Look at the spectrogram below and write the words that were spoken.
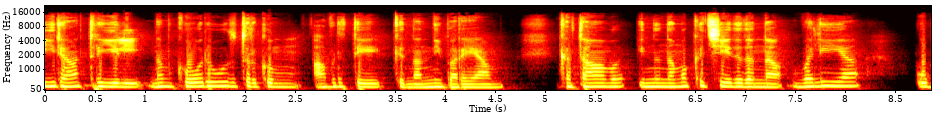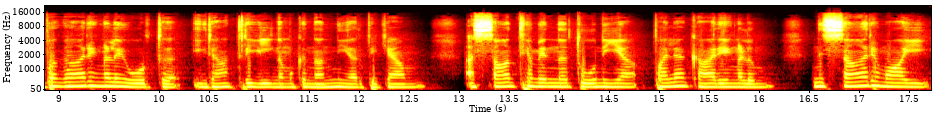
ഈ രാത്രിയിൽ നമുക്ക് ഓരോരുത്തർക്കും അവിടത്തേക്ക് നന്ദി പറയാം. കർത്താവ് ഇന്ന് നമുക്ക് ചെയ്തു തന്ന വലിയ ഉപകാരങ്ങളെ ഓർത്ത് ഈ രാത്രിയിൽ നമുക്ക് നന്ദി അർപ്പിക്കാം. അസാധ്യമെന്ന് തോന്നിയ പല കാര്യങ്ങളും നിസ്സാരമായി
